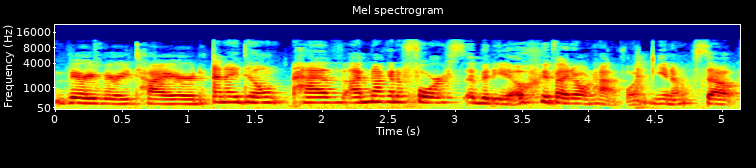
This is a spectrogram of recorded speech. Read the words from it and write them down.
very, very tired and I don't have, I'm not gonna force a video if I don't have one, you know? So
